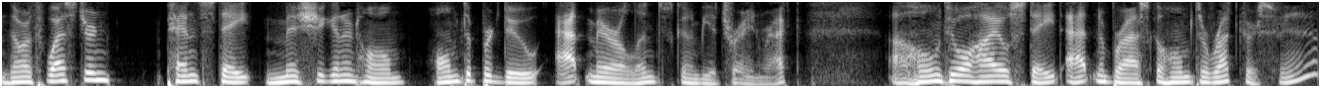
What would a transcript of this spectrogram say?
Northwestern, Penn State, Michigan at home. Home to Purdue at Maryland. It's going to be a train wreck. Uh, home to Ohio State at Nebraska. Home to Rutgers. Yeah,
